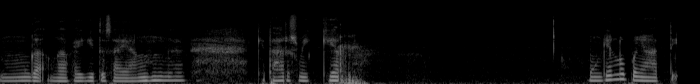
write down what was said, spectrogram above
Nggak nggak kayak gitu sayang. Kita harus mikir. Mungkin lo punya hati.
